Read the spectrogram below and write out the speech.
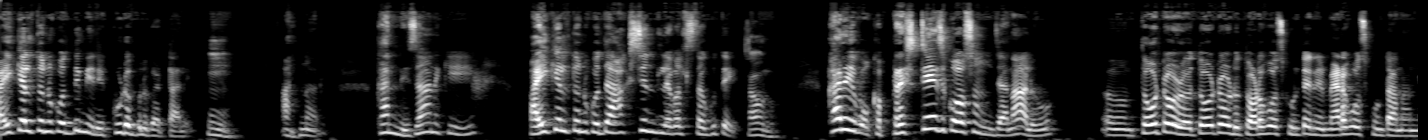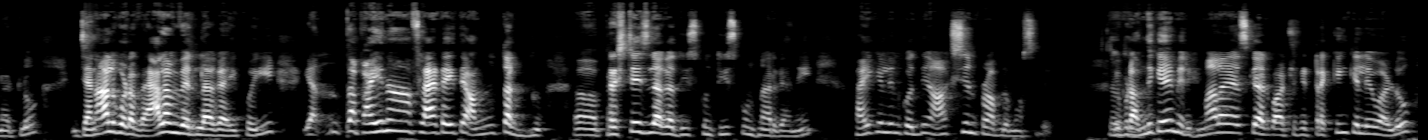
పైకి వెళ్తున్న కొద్దీ మీరు ఎక్కువ డబ్బులు కట్టాలి అంటున్నారు. కానీ నిజానికి పైకి వెళ్తున్న కొద్దీ ఆక్సిజన్ లెవెల్స్ తగ్గుతాయి. అవును. కానీ ఒక ప్రెస్టేజ్ కోసం జనాలు తోటోడు తోటోడు తొడగోసుకుంటే నేను మెడగోసుకుంటాను అన్నట్లు జనాలు కూడా వేలం వెరిలాగా అయిపోయి ఎంత పైన ఫ్లాట్ అయితే అంత ప్రెస్టేజ్ లాగా తీసుకుని తీసుకుంటున్నారు కానీ పైకి వెళ్ళిన కొద్దీ ఆక్సిజన్ ప్రాబ్లం వస్తుంది. ఇప్పుడు అందుకే మీరు హిమాలయాస్కి వాటికి ట్రెక్కింగ్కి వెళ్ళే వాళ్ళు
